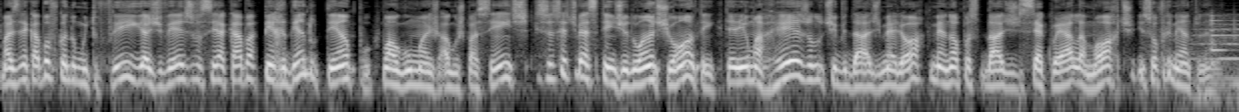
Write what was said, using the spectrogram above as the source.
mas ele acabou ficando muito frio e às vezes você acaba perdendo tempo com algumas, alguns pacientes que se você tivesse atendido anteontem, teria uma resolutividade melhor, menor possibilidade de sequela, morte e sofrimento. Né?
